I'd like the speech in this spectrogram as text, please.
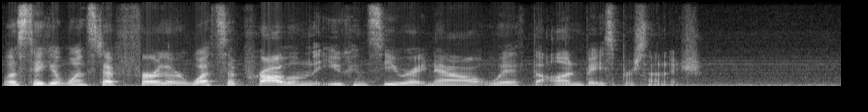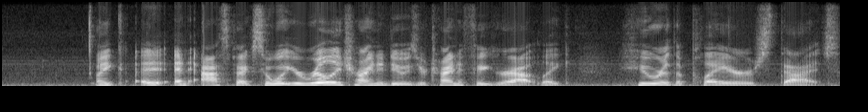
let's take it one step further. What's a problem that you can see right now with the on base percentage? like a, an aspect. So what you're really trying to do is you're trying to figure out like who are the players that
